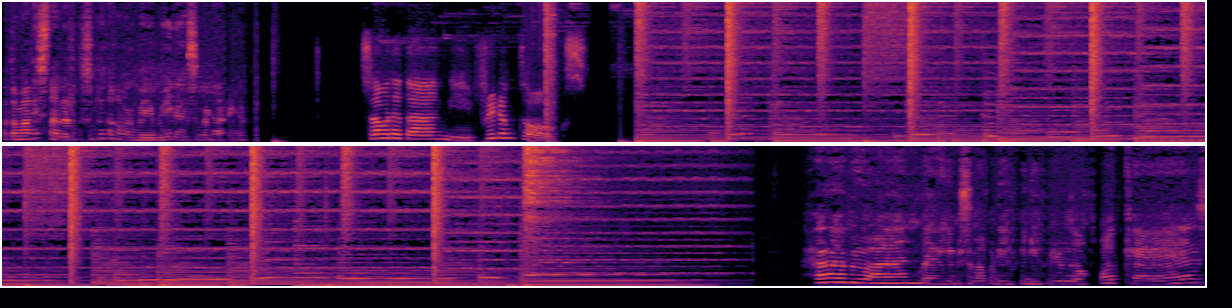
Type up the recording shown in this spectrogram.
otomatis standar tersebut akan berbeda-beda sebenarnya. Selamat datang di Freedom Talks. Halo everyone, balik lagi bersama aku di Video Freedom Talks Podcast.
